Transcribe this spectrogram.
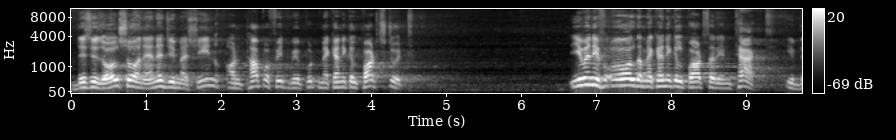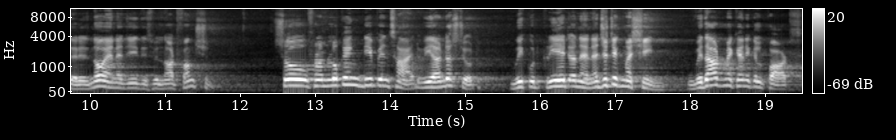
This is also an energy machine, on top of it we put mechanical parts to it. Even if all the mechanical parts are intact, if there is no energy, this will not function. So from looking deep inside, we understood we could create an energetic machine without mechanical parts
